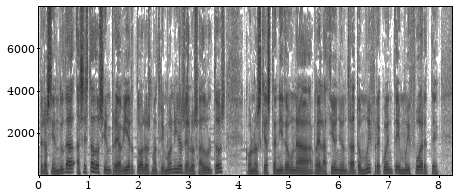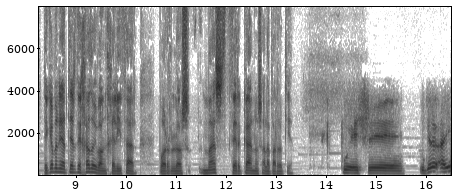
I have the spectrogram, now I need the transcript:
pero sin duda has estado siempre abierto a los matrimonios y a los adultos con los que has tenido una relación y un trato muy frecuente y muy fuerte. ¿De qué manera te has dejado evangelizar por los más cercanos a la parroquia? Pues eh, yo ahí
